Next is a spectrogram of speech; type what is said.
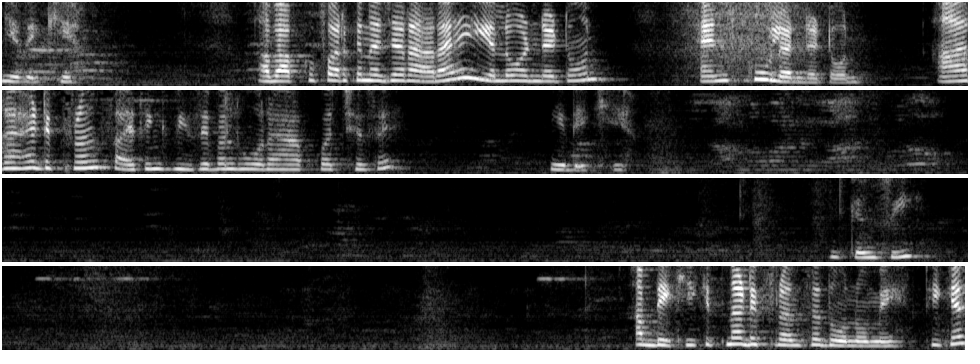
ये देखिए। अब आपको फ़र्क नज़र आ रहा है yellow undertone and cool undertone आ रहा है डिफरेंस आई थिंक विजिबल हो रहा है आपको अच्छे से। ये देखिए। यू कैन सी अब देखिए कितना डिफरेंस है दोनों में, ठीक है?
